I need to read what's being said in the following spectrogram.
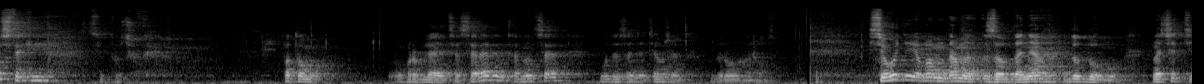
Ось такий цвіточок. Потім обробляється серединка, ну це буде заняття вже другого разу. Сьогодні я вам дам завдання додому. Значить,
